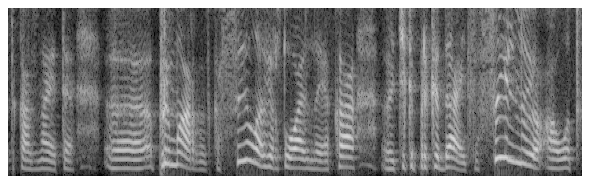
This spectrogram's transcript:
така, знаєте, е, примарна така сила віртуальна, яка тільки прикидається сильною, а от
